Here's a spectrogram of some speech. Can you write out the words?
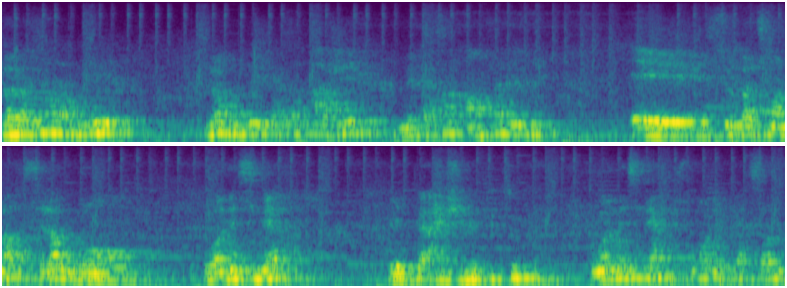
le bâtiment à côté, là on met les personnes âgées, les personnes en fin de vie. Et ce bâtiment-là, c'est là où on, où on incinère les per- j'ai le plus de souffle. Où on incinère justement les personnes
